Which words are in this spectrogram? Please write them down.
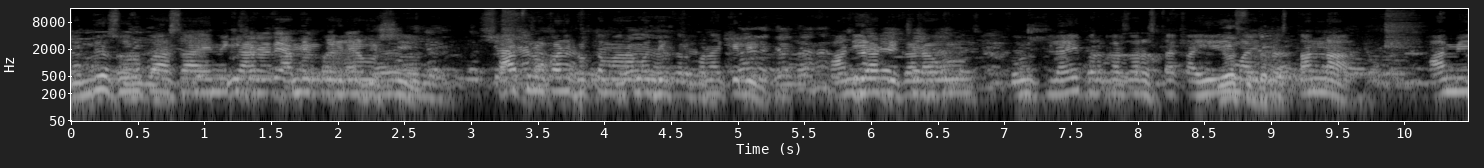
हिंदी स्वरूप असं आहे ना की आम्ही आम्ही पहिल्या वर्षी सात लोकांनी फक्त मनामध्ये कल्पना केली. आणि या ठिकाणाहून कोणत्याही प्रकारचा रस्ता काहीही माहीत नसताना आम्ही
